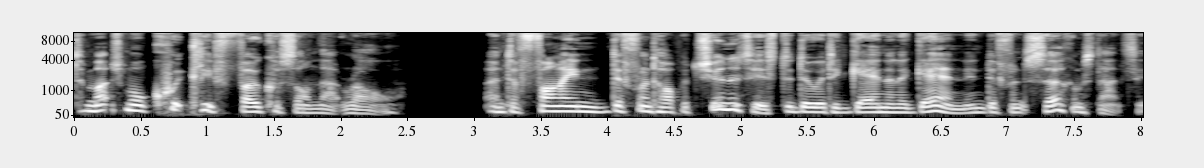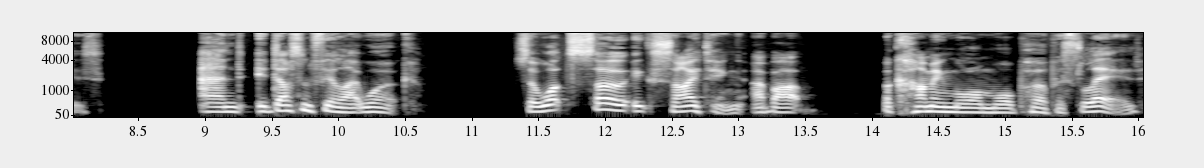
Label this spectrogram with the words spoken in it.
to much more quickly focus on that role and to find different opportunities to do it again and again in different circumstances. And it doesn't feel like work. So, what's so exciting about becoming more and more purpose led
